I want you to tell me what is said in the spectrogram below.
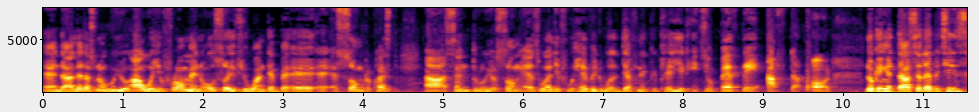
and uh, let us know who you are, where you're from, and also if you want a, a, a song request, uh, send through your song as well. If we have it, we'll definitely play it. It's your birthday after all. Looking at the celebrities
